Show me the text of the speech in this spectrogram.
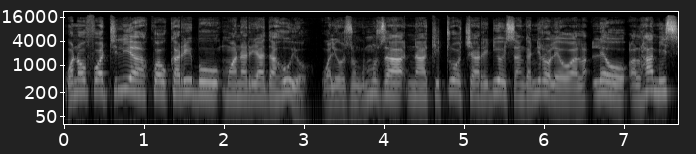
wanaofuatilia kwa ukaribu mwanariadha huyo waliozungumza na kituo cha redio Isanganiro leo, al leo Alhamis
